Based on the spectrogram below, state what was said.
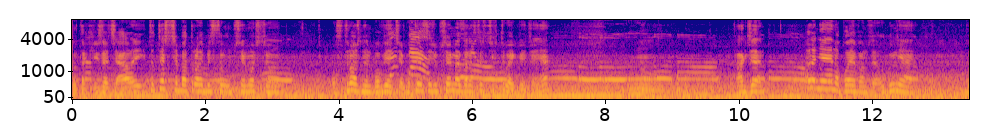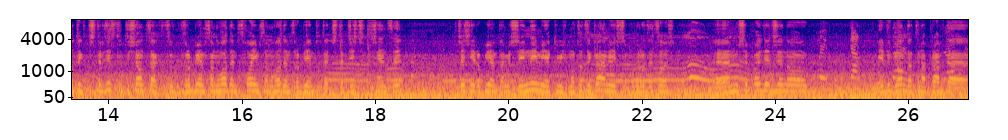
do takich rzeczy, ale i to też trzeba trochę być z tą uprzejmością ostrożnym, bo wiecie, bo ty jesteś uprzejmy, a zaraz ktoś ci w tyłek wiecie, nie? No. Także, ale nie, no powiem wam, że ogólnie po tych 40 tysiącach, co zrobiłem samochodem, swoim samochodem zrobiłem tutaj 40 tysięcy. Wcześniej robiłem tam jeszcze innymi, jakimiś motocyklami, jeszcze po drodze coś. E, muszę powiedzieć, że no nie wygląda to naprawdę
